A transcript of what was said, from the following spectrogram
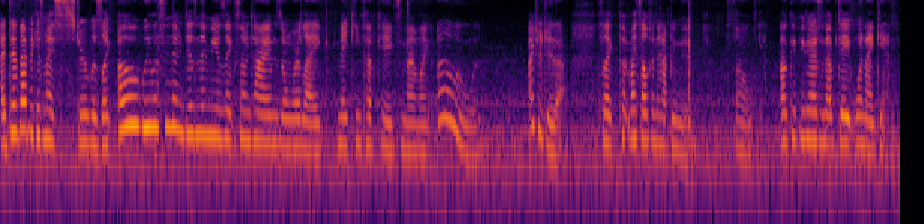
I did that because my sister was like, oh, we listen to Disney music sometimes when we're like making cupcakes. And I'm like, oh, I should do that. To like put myself in a happy mood. So yeah, I'll give you guys an update when I can.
